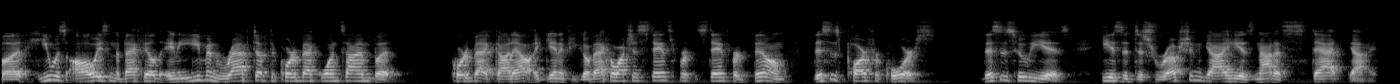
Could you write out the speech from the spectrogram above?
But he was always in the backfield, and he even wrapped up the quarterback one time, but quarterback got out. Again, if you go back and watch his Stanford, Stanford film, this is par for course. This is who he is. He is a disruption guy. He is not a stat guy.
